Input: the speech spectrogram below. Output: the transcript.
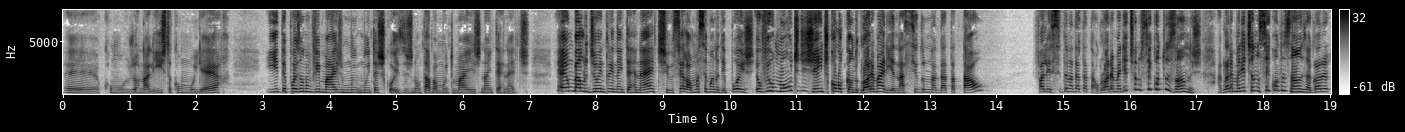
é, como jornalista, como mulher. E depois eu não vi mais mu muitas coisas, não estava muito mais na internet. E aí um belo dia eu entrei na internet, sei lá, uma semana depois, eu vi um monte de gente colocando Glória Maria, nascido na data tal, falecida na data tal. Glória Maria tinha não sei quantos anos. A Glória Maria tinha não sei quantos anos. A Glória...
